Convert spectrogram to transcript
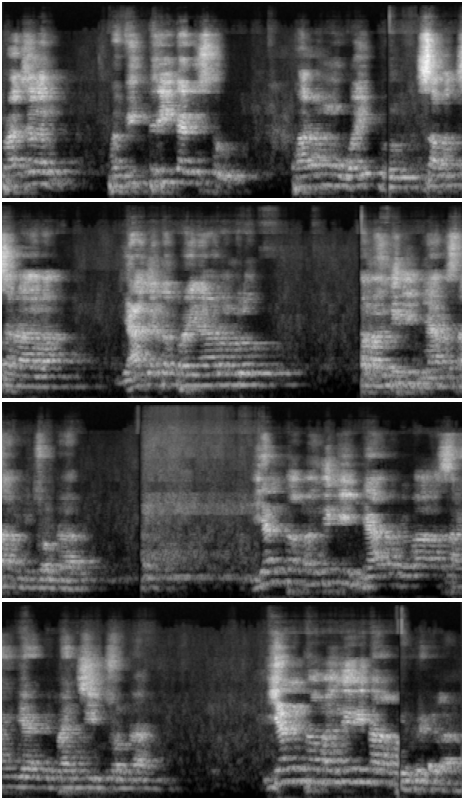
ప్రజలను పవిత్రీకరిస్తూ పరము వైపు సంవత్సరాల యాజక ప్రయాణంలో మందికి జ్ఞానస్థానం ఇచ్చుంటారు ఎంత మందికి జ్ఞాన వివాహ సాంఖ్యాన్ని పంచి ఇచ్చుంటారు ఎంత మందిని తన పెట్టారు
